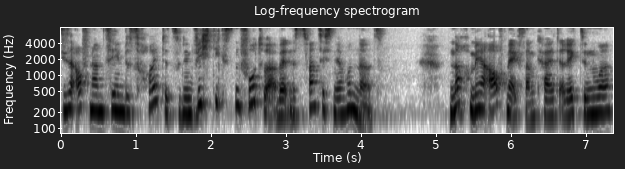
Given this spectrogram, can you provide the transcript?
Diese Aufnahmen zählen bis heute zu den wichtigsten Fotoarbeiten des 20. Jahrhunderts. Noch mehr Aufmerksamkeit erregte nur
